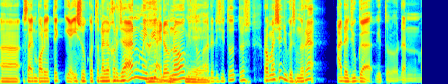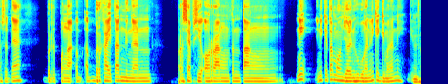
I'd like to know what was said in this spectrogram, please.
eh, selain politik ya isu ketenaga kerjaan maybe I don't know gitu Iya. ada di situ. Terus romansnya juga sebenarnya ada juga gitu loh dan maksudnya eh, berkaitan dengan persepsi orang tentang nih ini kita mau jalin hubungan ini kayak gimana nih gitu.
